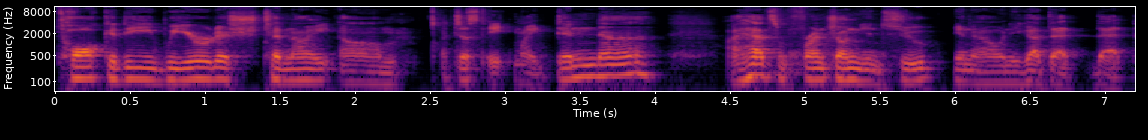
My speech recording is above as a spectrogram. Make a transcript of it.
talkity, weirdish tonight. Um, I just ate my dinner. I had some French onion soup, you know, and you got that that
